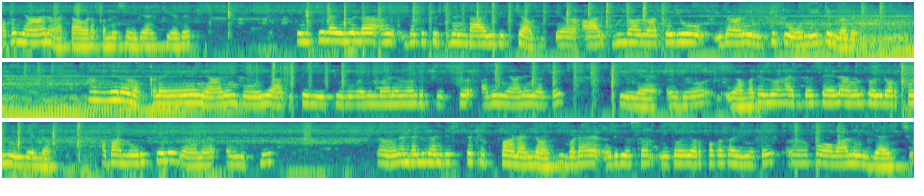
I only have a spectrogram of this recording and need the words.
അപ്പോൾ ഞാനാട്ടോ അവിടെ ഒന്ന് ശരിയാക്കിയത്. എനിക്ക് ലൈനുള്ള ഇതൊക്കെ കിട്ടുന്നുണ്ടായിരിക്കാം. ആർക്കും തോന്നാത്തൊരു ഇതാണ് എനിക്ക് തോന്നിയിട്ടുള്ളത്. അങ്ങനെ മക്കളെ ഞാനും പോയി ആദ്യത്തെ യൂട്യൂബ് വരുമാനം കൊണ്ട് ട്രിപ്പ് അത് ഞാനിങ്ങോട്ട് പിന്നെ ഒരു അവിടെ ഒന്നും ഹരിതസേന അങ്ങനെ തൊഴിലുറപ്പൊന്നും ഇല്ലല്ലോ. അപ്പോൾ അമേരിക്കയിൽ ഞാൻ എനിക്ക് എന്തായാലും രണ്ട് ദിവസത്തെ ട്രിപ്പാണല്ലോ ഇവിടെ ഒരു ദിവസം ഈ തൊഴിലുറപ്പൊക്കെ കഴിഞ്ഞിട്ട് പോവാമെന്ന് വിചാരിച്ചു.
